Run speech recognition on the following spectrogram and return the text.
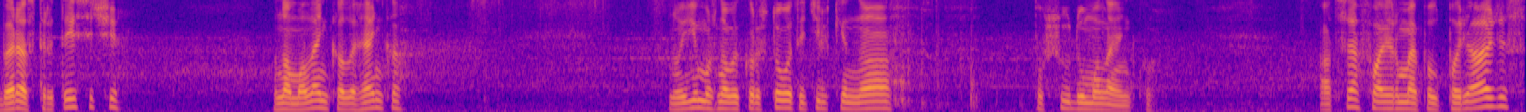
БРС 3000. Вона маленька, легенька. Ну її можна використовувати тільки на посуду маленьку. А це Fire Maple Polaris.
